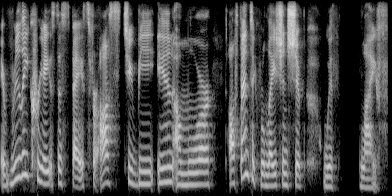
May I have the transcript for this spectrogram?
It really creates the space for us to be in a more authentic relationship with life,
